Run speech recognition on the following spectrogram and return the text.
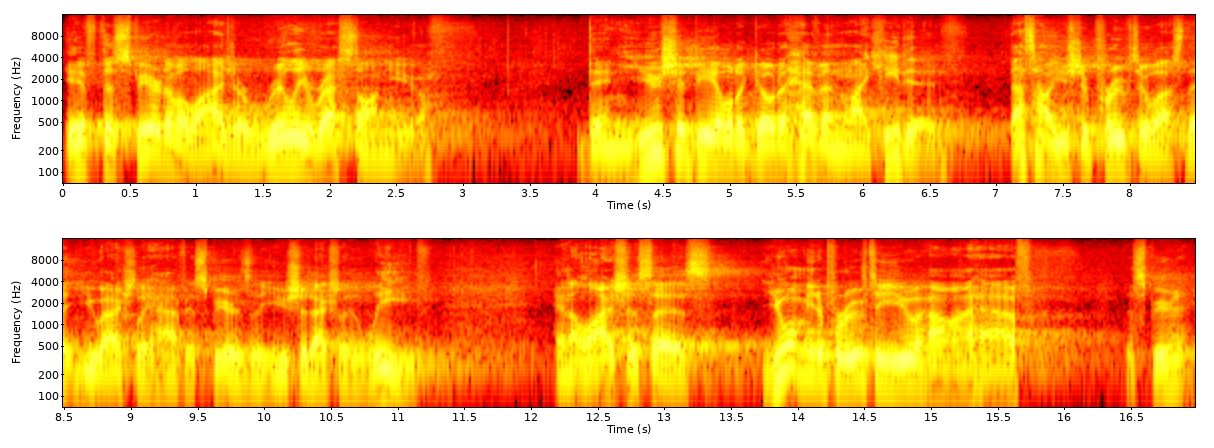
if the spirit of Elijah really rests on you, then you should be able to go to heaven like he did. That's how you should prove to us that you actually have his spirit, is that you should actually leave. And Elisha says, You want me to prove to you how I have the spirit?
